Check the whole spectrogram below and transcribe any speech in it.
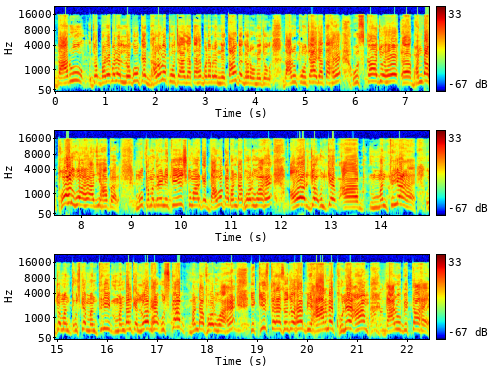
दारू जो बड़े बड़े लोगों के घरों में पहुँचाया जाता है बड़े बड़े नेताओं के घरों में जो दारू पहुँचाया जाता है उसका जो है भंडाफोड़ हुआ है आज यहाँ पर। मुख्यमंत्री नीतीश कुमार के दावों का भंडाफोड़ हुआ है और जो उनके मंत्रियाँ हैं जो मंत्र, उसके मंत्री मंडल के लोग हैं उसका भंडाफोड़ हुआ है कि किस तरह से जो है बिहार में खुले आम दारू बिकता है।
